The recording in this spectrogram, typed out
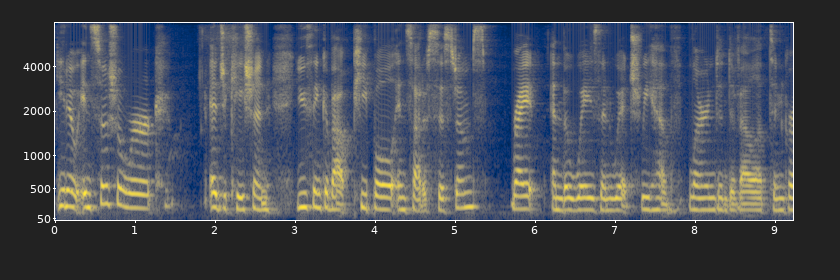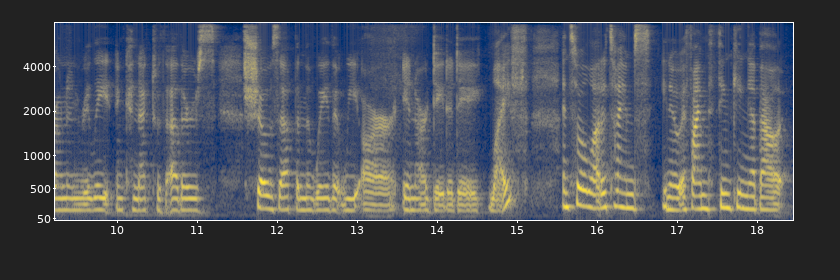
You know, in social work, education, you think about people inside of systems right? And the ways in which we have learned and developed and grown and relate and connect with others shows up in the way that we are in our day to day life. And so, a lot of times, you know, if I'm thinking about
